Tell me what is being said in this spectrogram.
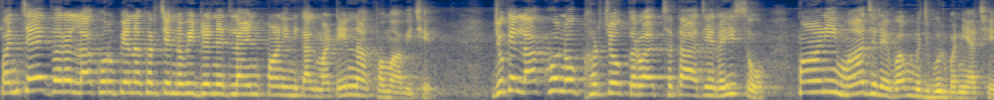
પંચાયત દ્વારા લાખો રૂપિયાના ખર્ચે નવી ડ્રેનેજ લાઈન પાણી નિકાલ માટે નાખવામાં આવી છે. જો કે લાખોનો ખર્ચો કરવા છતાં આજે રહીશો પાણીમાં જ રહેવા મજબૂર બન્યા છે.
